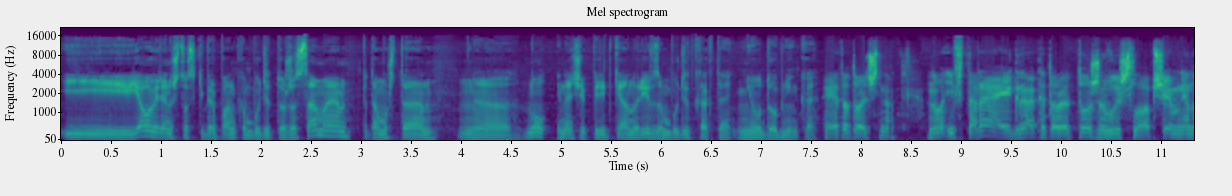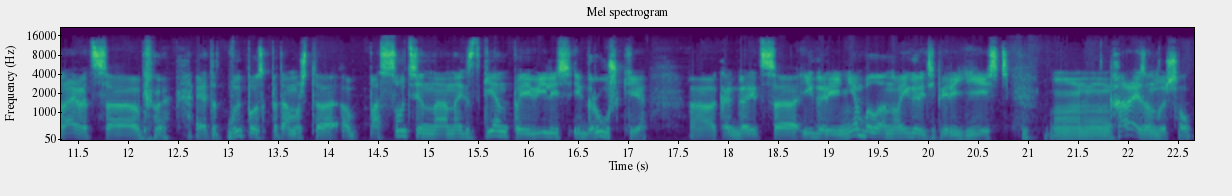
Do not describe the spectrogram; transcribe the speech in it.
И я уверен, что с Киберпанком будет то же самое, потому что, э, ну, иначе перед Киану Ривзом будет как-то неудобненько. Это точно. Ну и вторая игра, которая тоже вышла, вообще мне нравится этот выпуск, потому что, по сути, на Next Gen появились игрушки, как говорится, Игорей не было, но Игорь теперь есть. Horizon вышел.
